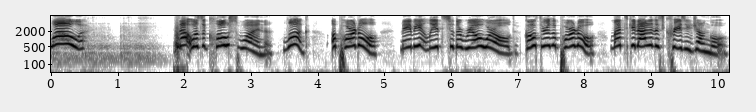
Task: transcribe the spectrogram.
Whoa! That was a close one! Look! A portal! Maybe it leads to the real world. Go through the portal! Let's get out of this crazy jungle.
